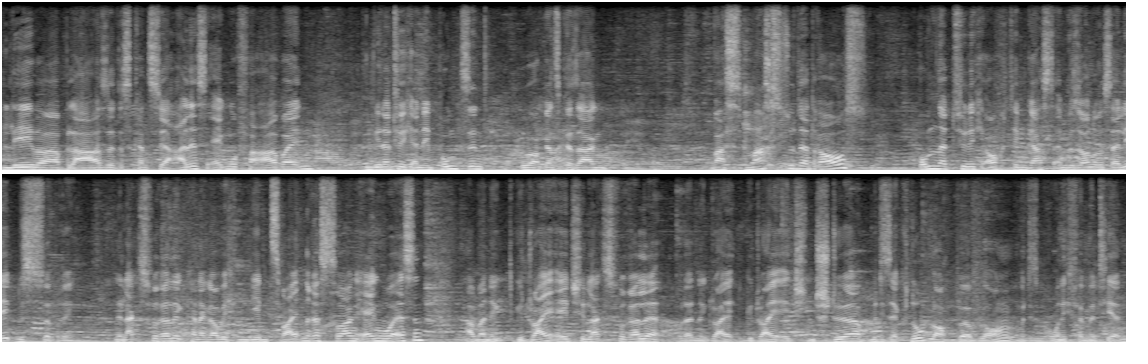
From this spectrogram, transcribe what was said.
Leber, Blase, das kannst du ja alles irgendwo verarbeiten. Und wir natürlich an dem Punkt sind, wo wir auch ganz klar sagen, was machst du da draus, um natürlich auch dem Gast ein besonderes Erlebnis zu erbringen. Eine Lachsforelle kann er, glaube ich, in jedem zweiten Restaurant irgendwo essen. Aber eine gedry-aged Lachsforelle oder eine gedry-aged Stör mit dieser Knoblauchbeurre mit diesem Honig fermentierten,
